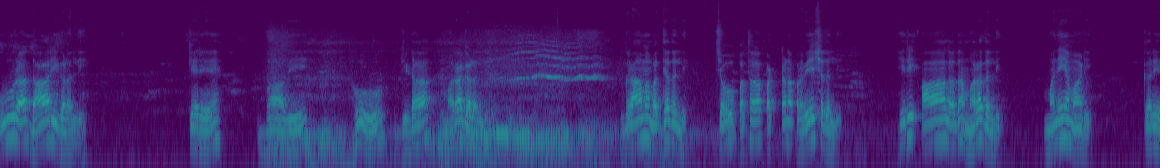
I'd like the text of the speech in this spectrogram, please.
ಊರ ದಾರಿಗಳಲ್ಲಿ, ಕೆರೆ, ಬಾವಿ, ಹೂ, ಗಿಡ, ಮರಗಳಲ್ಲಿ, ಗ್ರಾಮ ಮಧ್ಯದಲ್ಲಿ ಚೌಪಥ ಪಟ್ಟಣ ಪ್ರವೇಶದಲ್ಲಿ, ಹಿರಿ ಆಲದ ಮರದಲ್ಲಿ ಮನೆಯ ಮಾಡಿ, ಕರೆ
